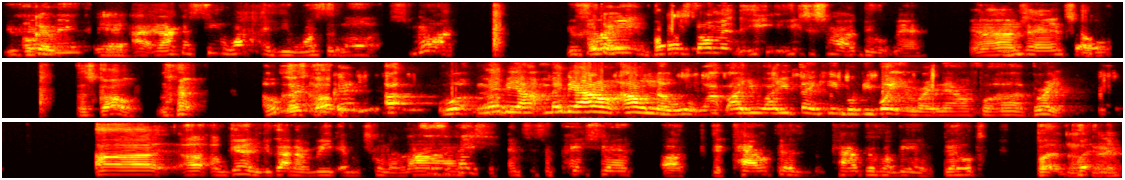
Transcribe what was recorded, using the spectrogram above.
You feel Okay. me? Yeah. I, and I can see why he wants to Smart. smart. You feel Okay. me? Braun Strowman, he, he's a smart dude, man. You know what I'm saying? So let's go. Okay, Let's go. okay. Uh, well, maybe I maybe I don't I don't know why, why you why you think he will be waiting right now for uh break. Uh, uh, again, you got to read in between the lines. Anticipation. Anticipation. Uh, the characters, characters are being built, but put Okay. in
